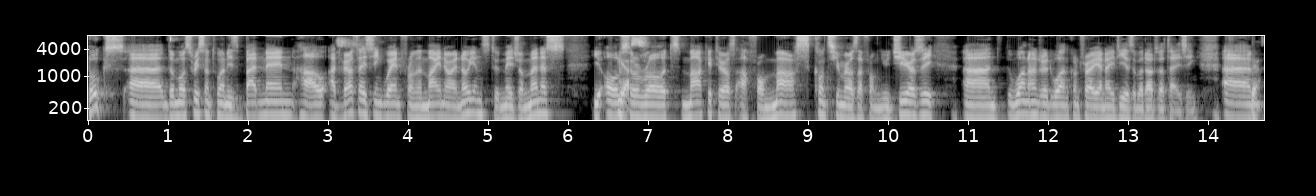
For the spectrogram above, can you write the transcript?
books. Uh, the most recent one is Bad Men, How Advertising Went from a Minor Annoyance to a Major Menace. You also yes. wrote Marketers Are from Mars, Consumers Are from New Jersey, and the 101 Contrarian Ideas About Advertising. Um, yes.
